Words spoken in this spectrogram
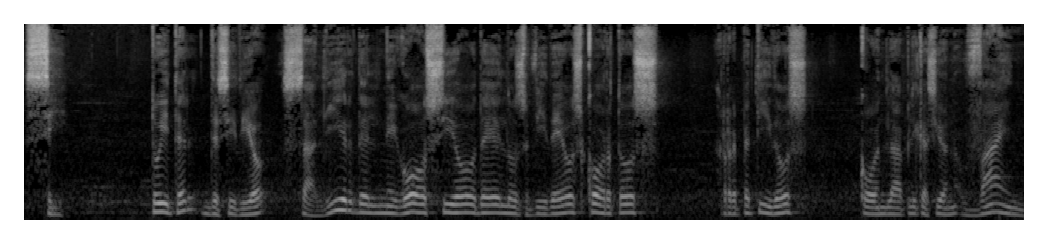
Sí, Twitter decidió salir del negocio de los videos cortos repetidos con la aplicación Vine.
